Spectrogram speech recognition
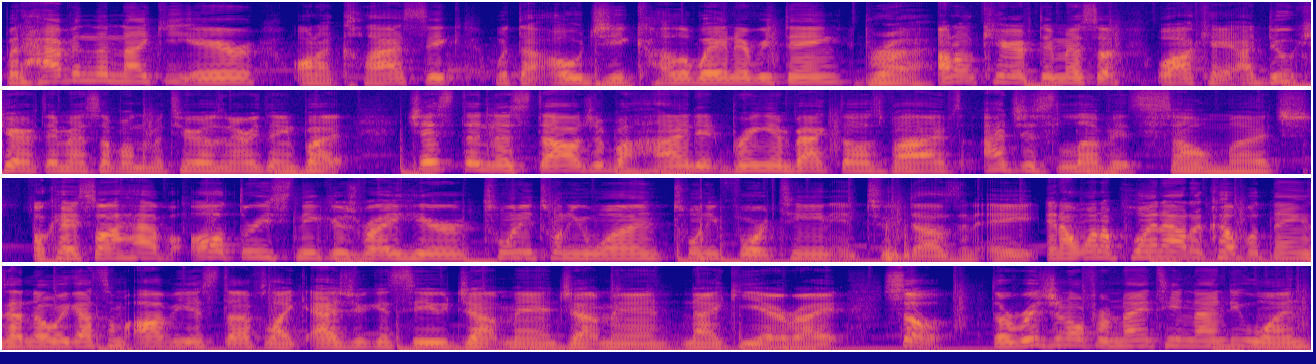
but having the Nike Air on a classic with the OG colorway and everything, bruh, I don't care if they mess up. Well, okay, I do care if they mess up on the materials and everything, but just the nostalgia behind it, bringing back those vibes, I just love it so much. Okay, so I have all three sneakers right here 2021 2014 and 2008 and i want to point out a couple things i know we got some obvious stuff like as you can see jumpman jumpman nike air right so the original original from 1991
